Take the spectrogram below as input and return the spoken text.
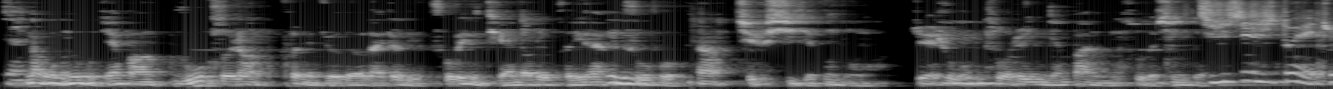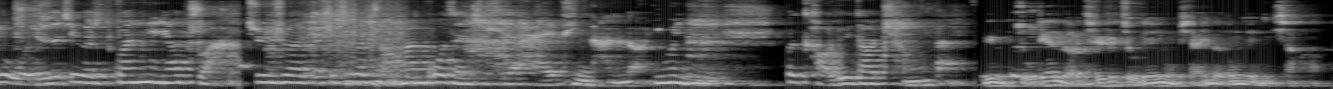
对那我们的五间房如何让客人觉得来这里，除非你体验到这个客厅还很舒服，那其实细节更重要。这也是我们做这一年半民宿的心得。其实这是对，就是我觉得这个观念要转，就是说，而且这个转换过程其实还挺难的，因为你会考虑到成本。因为酒店的，其实酒店用便宜的东西，你想啊，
